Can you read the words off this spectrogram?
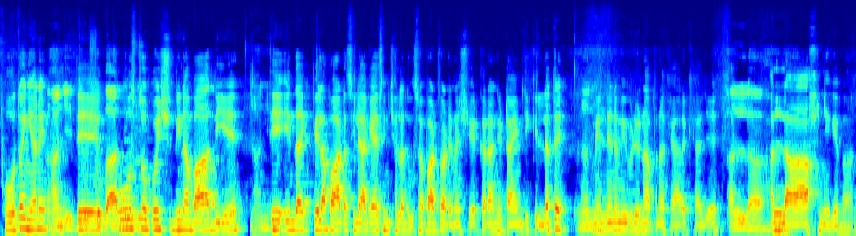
ਫੋਤ ਹੋਈਆਂ ਨੇ। ਹਾਂਜੀ ਤੇ ਉਸ ਤੋਂ ਬਾਅਦ ਉਸ ਤੋਂ ਕੁਝ ਦਿਨਾਂ ਬਾਅਦ ਹੀ ਇਹ ਤੇ ਇਹਦਾ ਇੱਕ ਪਹਿਲਾ ਪਾਰਟ ਅਸੀਂ ਲੈ ਆਏ ਸੀ ਇਨਸ਼ਾਅੱਲਾ ਦੂਸਰਾ ਪਾਰਟ ਤੁਹਾਡੇ ਨਾਲ ਸ਼ੇਅਰ ਕਰਾਂਗੇ ਟਾਈਮ ਦੀ ਕਿੱਲਤ ਹੈ। ਮਿਲਨੇ ਨਵੀਂ ਵੀਡੀਓ ਨਾਲ ਆਪਣਾ ਖਿਆਲ ਰੱਖਿਆ ਜੇ। ਅੱਲਾ ਅੱਲਾਹ ਨਿਗਹਿਬਾਨ।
